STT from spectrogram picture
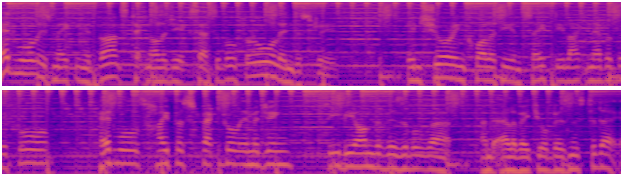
Headwall is making advanced technology accessible for all industries, ensuring quality and safety like never before. Headwall's hyperspectral imaging, see beyond the visible that, and elevate your business today.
